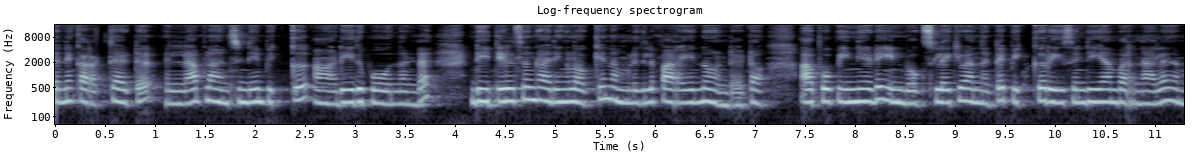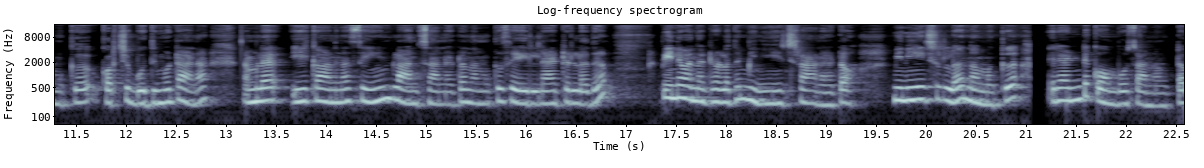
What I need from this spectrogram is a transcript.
തന്നെ കറക്റ്റായിട്ട് എല്ലാ പ്ലാന്റ്സിന്റെയും പിക്ക് ആഡ് ചെയ്ത് പോകുന്നുണ്ട്. ഡീറ്റെയിൽസും കാര്യങ്ങളും ഒക്കെ നമ്മളിതിൽ പറയുന്നുമുണ്ട് കേട്ടോ. അപ്പോൾ പിന്നീട് ഇൻബോക്സിലേക്ക് വന്നിട്ട് പിക്ക് റീസെൻഡ് ചെയ്യാൻ പറഞ്ഞാൽ നമുക്ക് കുറച്ച് ബുദ്ധിമുട്ടാണ്. നമ്മൾ ഈ കാണുന്ന സെയിം പ്ലാന്റ്സാണ് കേട്ടോ നമുക്ക് സെയിലിനായിട്ടുള്ളത് പിന്നെ വന്നിട്ടുള്ളത് മിനിയേച്ചറാണ് കേട്ടോ. മിനിയേച്ചറിൽ നമുക്ക് രണ്ട് കോമ്പോസ് ആണ് കേട്ടോ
